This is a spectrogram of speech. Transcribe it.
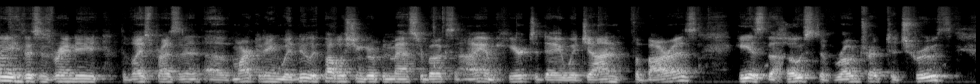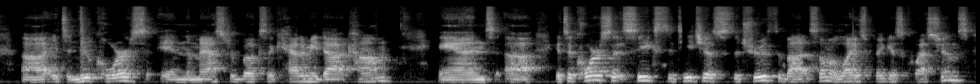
Everybody. This is Randy, the Vice President of Marketing with New Leaf Publishing Group and Masterbooks, and I am here today with John Fabarez. He is the host of Road Trip to Truth. Uh, it's a new course in the masterbooksacademy.com, and uh, it's a course that seeks to teach us the truth about some of life's biggest questions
